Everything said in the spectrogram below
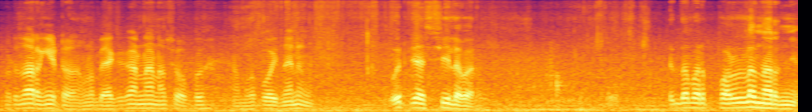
ഇവിടുന്ന് ഇറങ്ങി കേട്ടോ. നമ്മളെ ബാക്ക് കാണാണ് ഷോപ്പ് നമ്മൾ പോയിരുന്നതിന് ഒരു രക്ഷയില്ല പറ എന്താ പറയുക പള്ള നിറഞ്ഞ്.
